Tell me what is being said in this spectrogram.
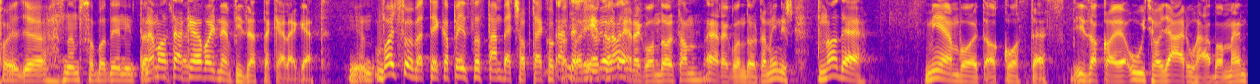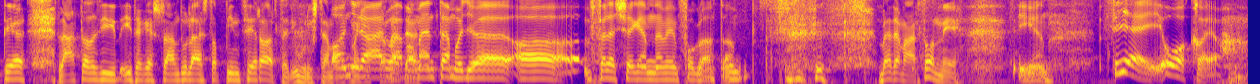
Hogy uh, nem szabad én internetes... Nem adták el, vagy nem fizettek eleget? Igen. Vagy fölvették a pénzt, aztán becsapták a hát, katariakat. Na, erre gondoltam, erre gondoltam én is. Na de, milyen volt a Kostes? Izakaja úgy, hogy áruhában mentél. Láttad az ideges rándulást a pincér arc? Egy úristen, Annyira áruhában mentem, hogy a feleségem nevén foglaltam. Bede Mártonné? Igen. Figyelj, jó a kaja.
